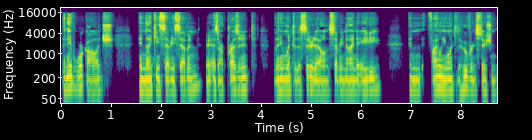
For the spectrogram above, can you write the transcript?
the Naval War College in 1977 as our president. Then he went to the Citadel in 79 to 80. And finally, he went to the Hoover Institution,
